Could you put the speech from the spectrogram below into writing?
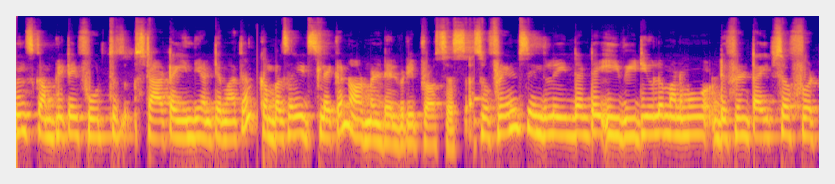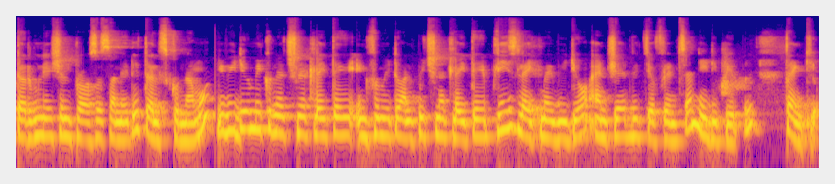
మంత్స్ కంప్లీట్ అయ్యి ఫోర్త్ స్టార్ట్ అయ్యింది అంటే మాత్రం compulsory it's like a normal delivery process so friends ఇందులో ఏంటంటే ఈ వీడియోలో మనము different types of termination process అనేది తెలుసుకున్నాము. ఇవి వీడియో మీకు నచ్చినట్లయితే ఇన్ఫర్మేటివ్ అనిపించినట్లయితే please like my video and share with your friends and needy people thank you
